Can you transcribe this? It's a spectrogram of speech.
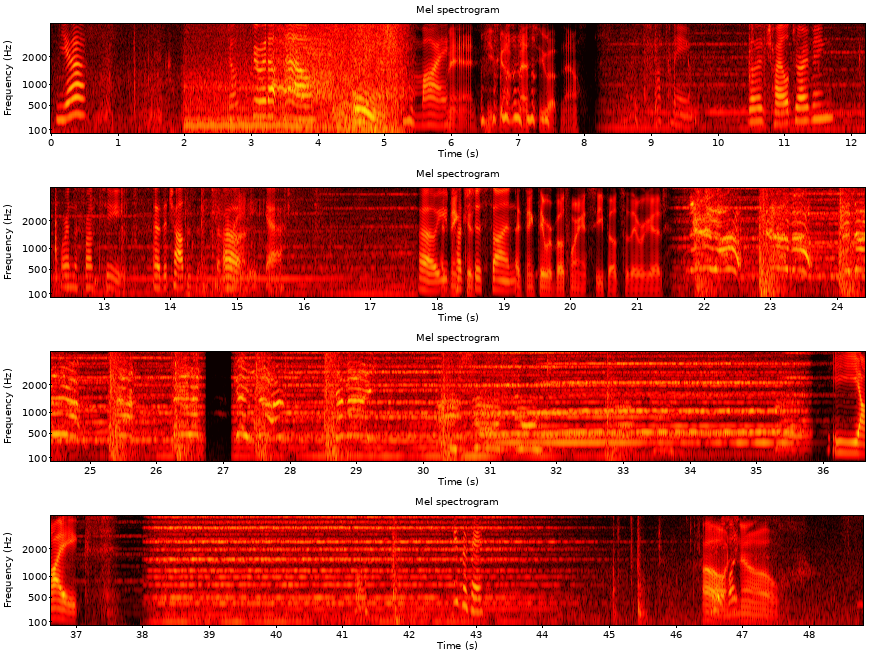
Yeah. Don't screw it up now. Oh my. Man, he's gonna mess you up now. What is happening? Is that a child driving? Or in the front seat? No, the child was in the Oh. seat. Yeah. Oh, you touched his son. I think they were both wearing a seatbelt, so they were good. Yikes. He's okay. Oh mate? no.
